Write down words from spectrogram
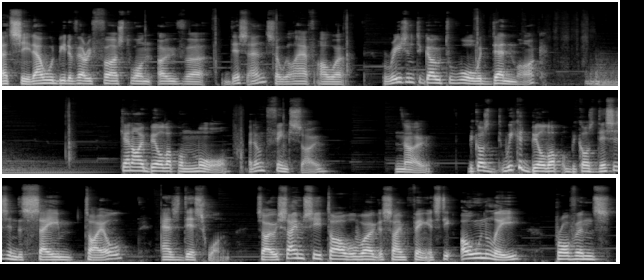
Let's see. That would be the very first one over this end. So we'll have our reason to go to war with Denmark. Can I build up on more? I don't think so. No. Because we could build up because this is in the same tile as this one. So same sea tile will work the same thing. It's the only province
